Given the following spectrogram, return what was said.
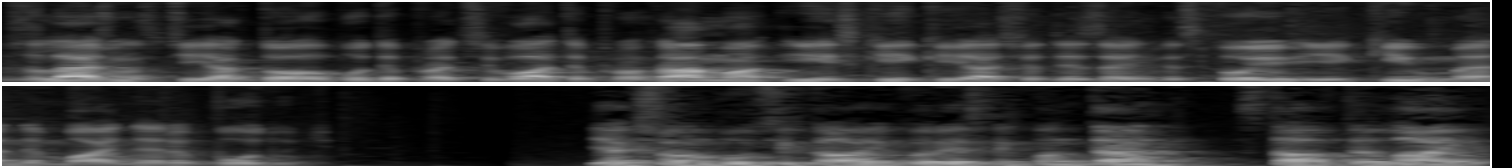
В залежності, як довго буде працювати програма і скільки я сюди заінвестую, і які в мене майнери будуть. Якщо вам був цікавий і корисний контент, ставте лайк,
